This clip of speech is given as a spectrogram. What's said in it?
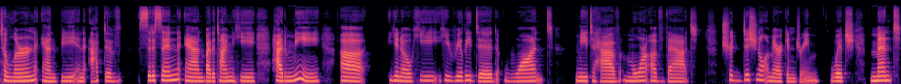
to learn and be an active citizen. And by the time he had me, uh, you know, he he really did want me to have more of that traditional American dream, which meant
